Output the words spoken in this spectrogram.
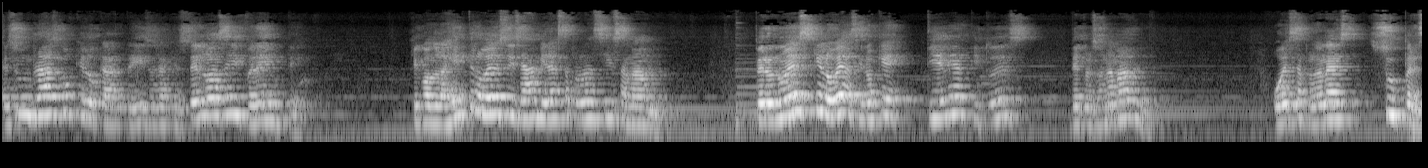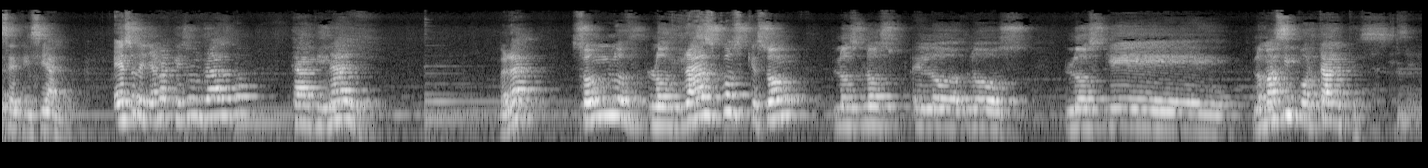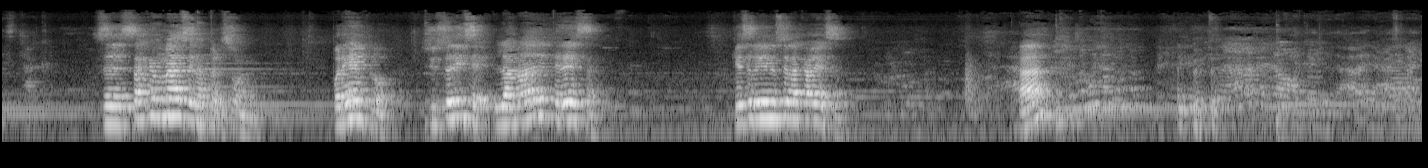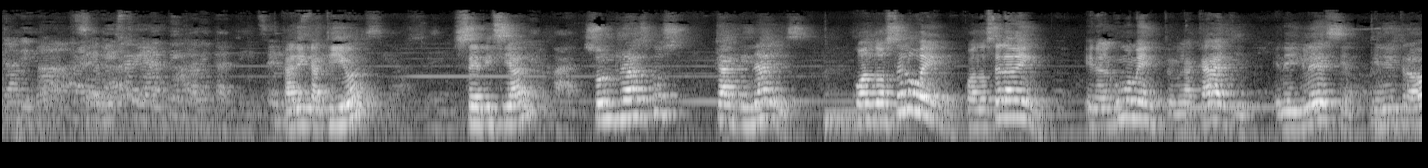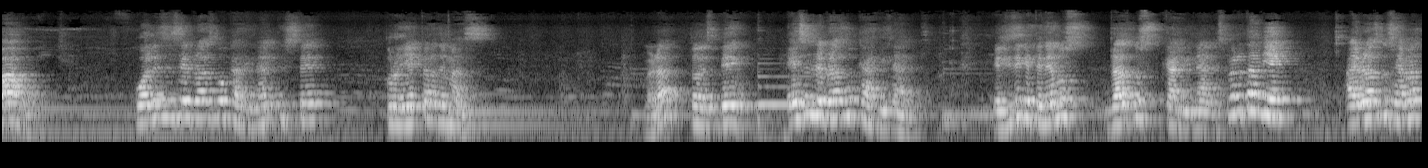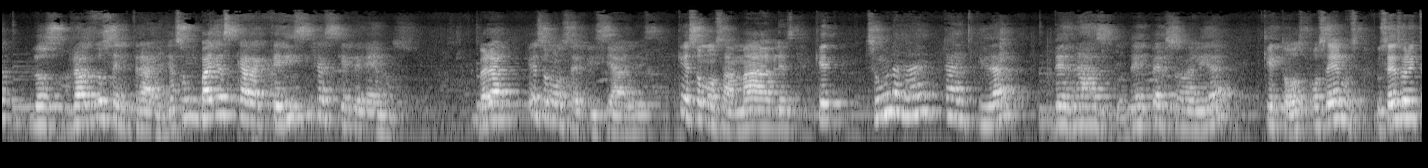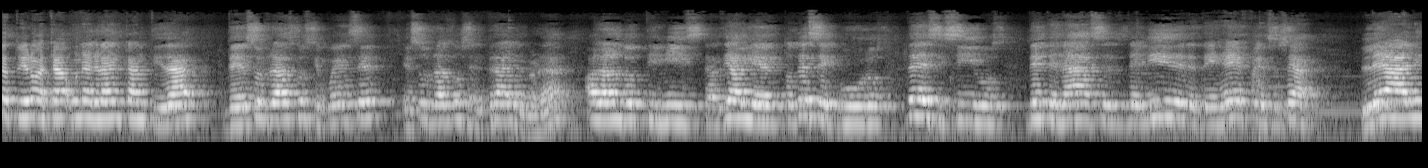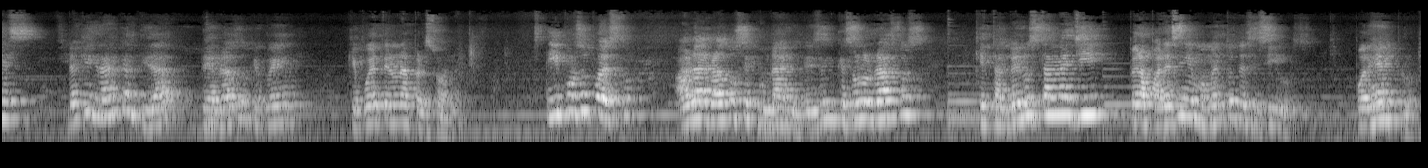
Es un rasgo que lo caracteriza, o sea, que usted lo hace diferente. Que cuando la gente lo ve, usted dice, ah, mira, esta persona sí es amable. Pero no es que lo vea, sino que tiene actitudes de persona amable. O esta persona es súper servicial. Eso le llama que es un rasgo cardinal. ¿Verdad? Son los, los rasgos que son los, los, eh, los, los, los que, los más importantes se destacan más en la persona. Por ejemplo, si usted dice la Madre Teresa, ¿qué se le viene a usted a la cabeza? ¿Ah? Caricativa, servicial, son rasgos cardinales. Cuando usted lo ven, cuando usted la ven en algún momento, en la calle, en la iglesia, en el trabajo, ¿Cuál es ese rasgo cardinal que usted proyecta a los demás? ¿Verdad? Entonces, bien, ese es el rasgo cardinal. Él dice que tenemos rasgos cardinales, pero también hay rasgos que se llaman los rasgos centrales. Ya son varias características que tenemos. ¿Verdad? Que somos serviciales, que somos amables, que son una gran cantidad de rasgos, de personalidad que todos poseemos. Ustedes ahorita tuvieron acá una gran cantidad de esos rasgos que pueden ser esos rasgos centrales, ¿verdad? Hablaron de optimistas, de abiertos, de seguros, de decisivos, de tenaces, de líderes, de jefes, o sea, leales. Vea qué gran cantidad de rasgos que, pueden, que puede tener una persona. Y por supuesto, habla de rasgos secundarios, que dicen que son los rasgos que tal vez no están allí, pero aparecen en momentos decisivos. Por ejemplo,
